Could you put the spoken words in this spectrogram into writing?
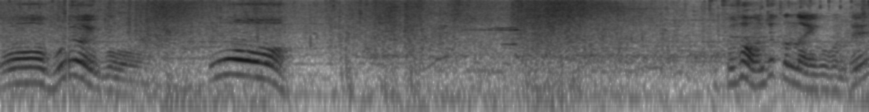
와 뭐야 이거 우와 조사 언제 끝나 이거 근데?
